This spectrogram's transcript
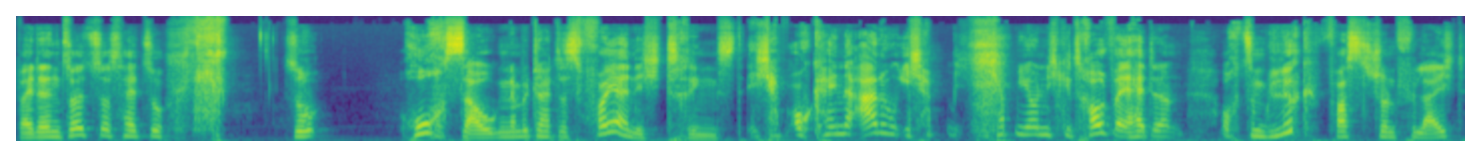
weil dann sollst du das halt so so hochsaugen, damit du halt das Feuer nicht trinkst. Ich habe auch keine Ahnung, ich habe ich hab mich auch nicht getraut, weil halt dann auch zum Glück fast schon vielleicht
